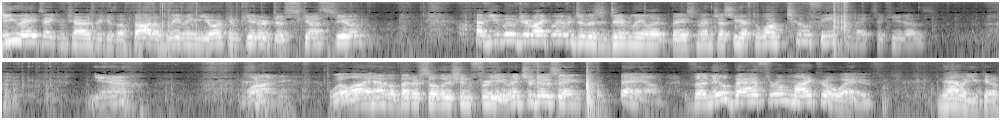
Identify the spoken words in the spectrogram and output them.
Do you hate taking showers because the thought of leaving your computer disgusts you? Have you moved your microwave into this dimly lit basement just so you have to walk two feet to make taquitos? Yeah? Why? Well, I have a better solution for you. Introducing, bam, the new bathroom microwave. Now you can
